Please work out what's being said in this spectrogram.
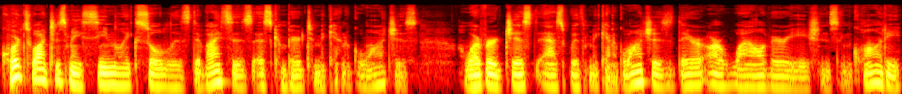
Quartz watches may seem like soulless devices as compared to mechanical watches. However, just as with mechanical watches, there are wild variations in quality.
